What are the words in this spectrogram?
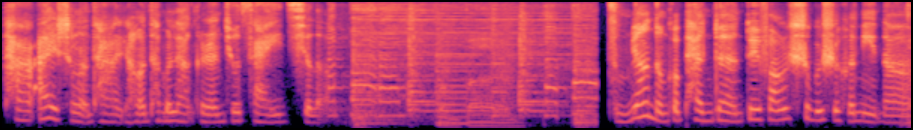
他爱上了她，然后他们两个人就在一起了。怎么样能够判断对方适不适合你呢？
